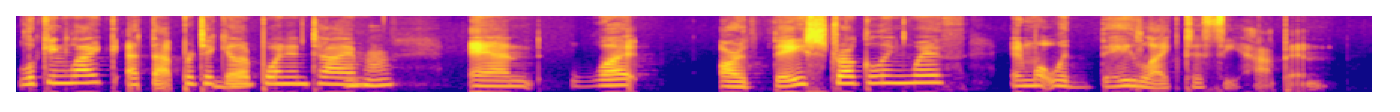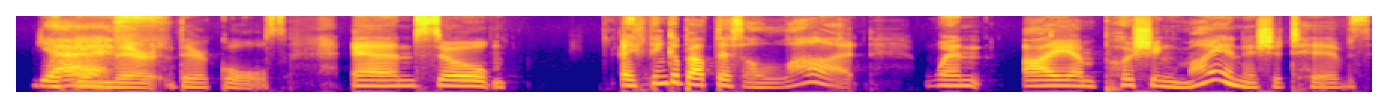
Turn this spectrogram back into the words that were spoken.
looking like at that particular point in time? Mhm. and what are they struggling with and what would they like to see happen within their their goals and so i think about this a lot when i am pushing my initiatives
